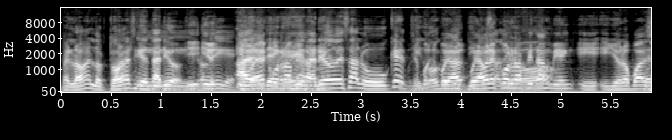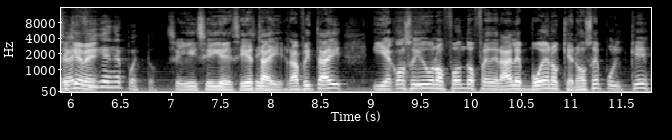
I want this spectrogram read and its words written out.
perdón, al doctor, al secretario, y, y, al secretario de salud. Que, voy, a, voy a hablar con Rafi también y, yo le puedo decir que... sigue en el puesto? Sí, sigue, sí está ahí. Rafi está ahí y ha conseguido unos fondos federales buenos que no sé por qué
